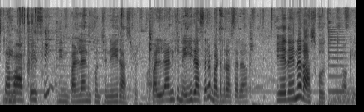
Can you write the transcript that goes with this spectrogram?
స్టవ్ ఆపేసి దీని పళ్ళానికి కొంచెం నెయ్యి రాసి పెట్టుకోవాలి. పళ్ళానికి నెయ్యి రాసారా బటర్ రాసారా? ఏదైనా రాసుకోవచ్చు. ఓకే.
